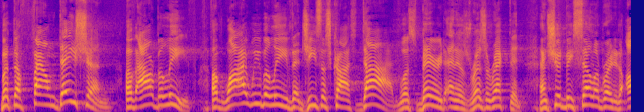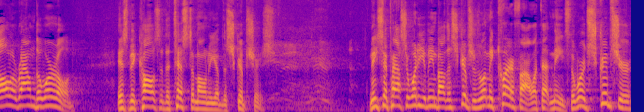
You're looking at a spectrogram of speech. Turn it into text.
But the foundation of our belief, of why we believe that Jesus Christ died, was buried, and is resurrected, and should be celebrated all around the world, is because of the testimony of the Scriptures. And he said, Pastor, what do you mean by the scriptures? Well, let me clarify what that means. The word scripture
